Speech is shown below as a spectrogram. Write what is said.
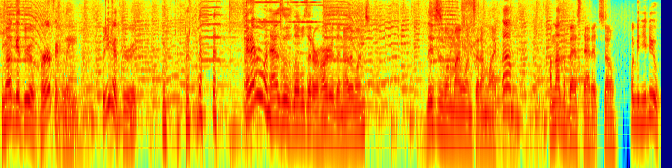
You might get through it perfectly, but you get through it. and everyone has those levels that are harder than other ones. This is one of my ones that I'm like, um, I'm not the best at it, so what can you do?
